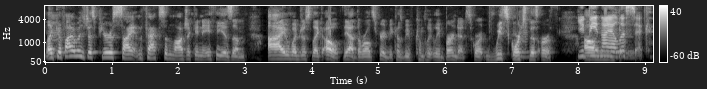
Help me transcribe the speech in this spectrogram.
Like Mhm. if I was just pure science, and facts, and logic and atheism, I would just like, oh yeah, the world's screwed because we've completely burned it. Scor- we scorched Mhm. this earth. you'd be um, nihilistic.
